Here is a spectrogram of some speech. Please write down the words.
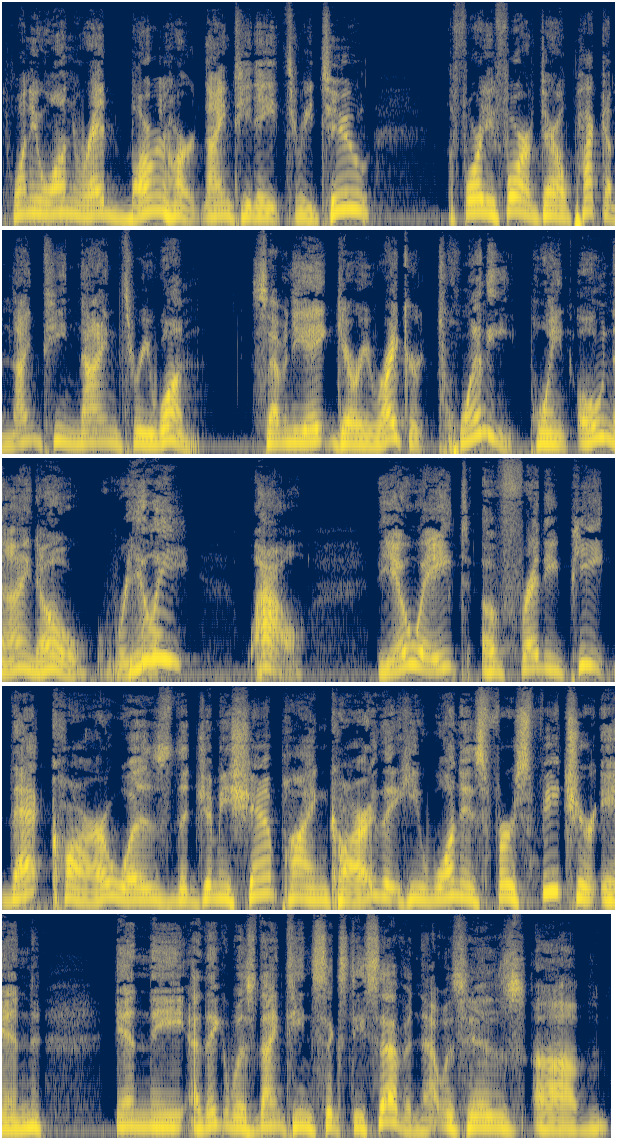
21 Red Barnhart 19832. The 44 of Darrell Peckham, 19931. 78 Gary Reichert, 20.090. Really? Wow. The 08 of Freddie Pete, that car was the Jimmy Shampine car that he won his first feature in, in the, I think it was 1967. That was his, um,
